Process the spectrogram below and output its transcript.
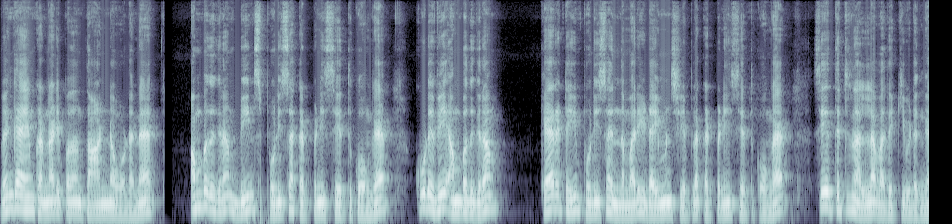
வெங்காயம் கண்ணாடி பதம் தாண்டின உடனே ஐம்பது கிராம் பீன்ஸ் பொடிசாக கட் பண்ணி சேர்த்துக்கோங்க. கூடவே ஐம்பது கிராம் கேரட்டையும் பொடிசாக இந்த மாதிரி டைமண்ட் ஷேப்பில் கட் பண்ணி சேர்த்துக்கோங்க. சேர்த்துட்டு நல்லா வதக்கி விடுங்க.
